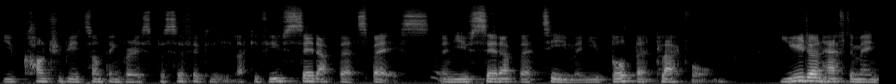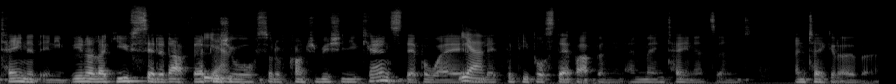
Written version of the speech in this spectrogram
you contribute something very specifically. Like if you've set up that space and you've set up that team and you've built that platform you don't have to maintain it anymore. You know, like you've set it up. That yeah. was your sort of contribution. You can step away yeah. and let the people step up and, and maintain it and and take it over.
